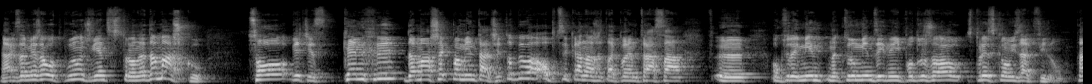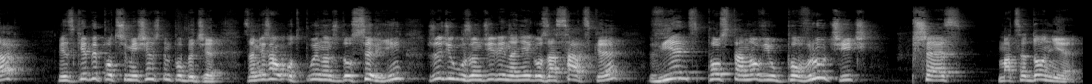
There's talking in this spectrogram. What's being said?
Tak? Zamierzał odpłynąć więc w stronę Damaszku co, wiecie, z Kenchry, Damaszek, pamiętacie, to była obcykana, że tak powiem, trasa, yy, o której, na którą między innymi podróżował z Pryską i za chwilą, tak? Więc kiedy po trzymiesięcznym pobycie zamierzał odpłynąć do Syrii, Żydzi urządzili na niego zasadzkę, więc postanowił powrócić przez Macedonię.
